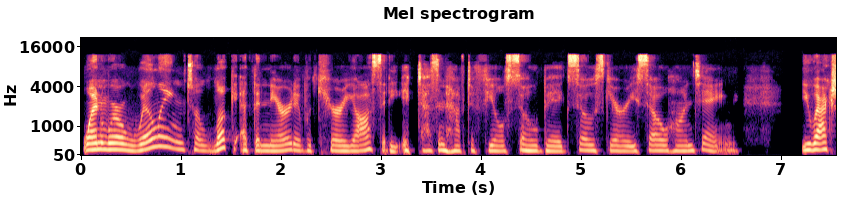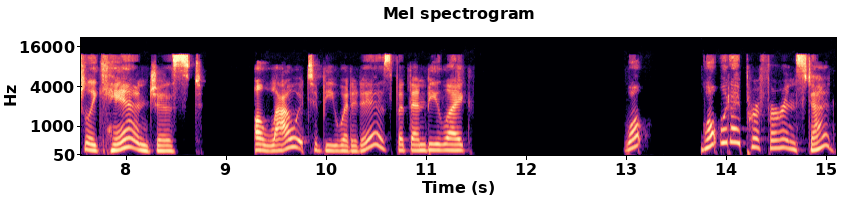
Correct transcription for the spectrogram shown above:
when we're willing to look at the narrative with curiosity, it doesn't have to feel so big, so scary, so haunting. You actually can just allow it to be what it is, but then be like, what, what would I prefer instead?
